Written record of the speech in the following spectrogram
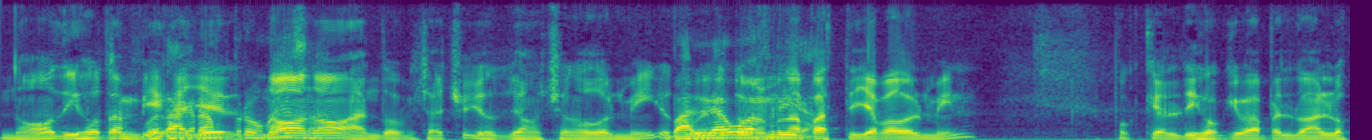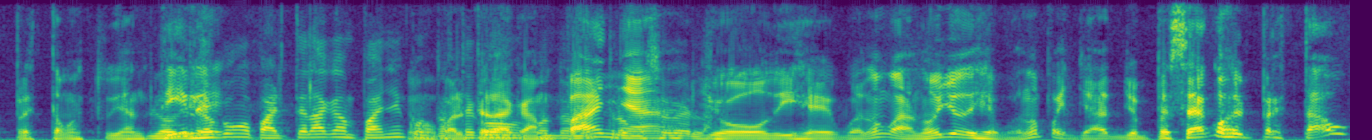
No, dijo también ayer. No, no, ando, muchacho, yo ya no dormí. Yo Vale tuve que tomarme una pastilla para dormir. Porque él dijo que iba a perdonar los préstamos Lo estudiantiles. dijo como parte de la campaña como parte de la con, campaña. yo dije, bueno, bueno, yo dije, bueno, pues ya, yo empecé a coger prestado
